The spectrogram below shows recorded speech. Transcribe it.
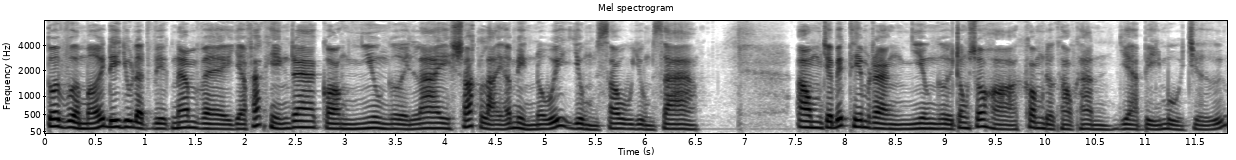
tôi vừa mới đi du lịch Việt Nam về và phát hiện ra còn nhiều người lai sót lại ở miền núi, dùng sâu, dùng xa. Ông cho biết thêm rằng nhiều người trong số họ không được học hành và bị mù chữ.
